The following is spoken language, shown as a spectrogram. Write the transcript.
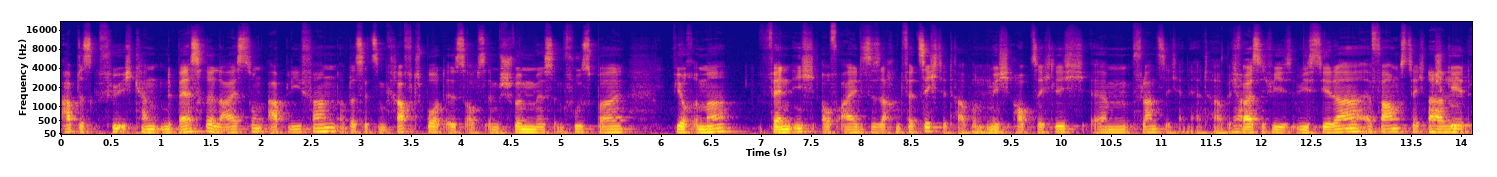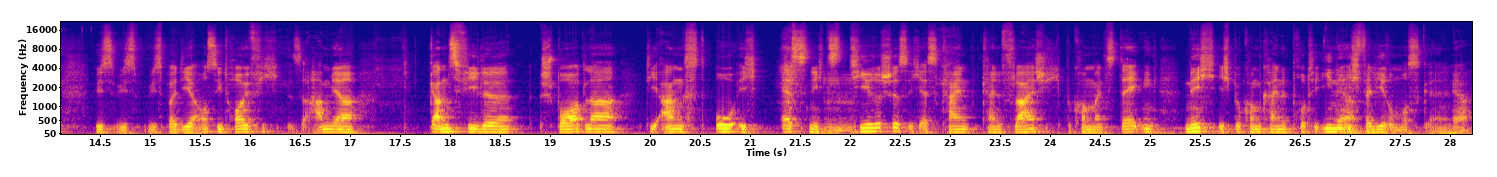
habe das Gefühl, ich kann eine bessere Leistung abliefern, ob das jetzt im Kraftsport ist, ob es im Schwimmen ist, im Fußball, wie auch immer, wenn ich auf all diese Sachen verzichtet habe und mich hauptsächlich ähm, pflanzlich ernährt habe. Ich ja. weiß nicht, wie es dir da erfahrungstechnisch. Ähm. geht, wie es bei dir aussieht. Häufig haben ja ganz viele Sportler die Angst, oh, ich esse nichts mhm. Tierisches, ich esse kein, kein Fleisch, ich bekomme mein Steak nicht, ich bekomme keine Proteine, ja. ich verliere Muskeln. Ja.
